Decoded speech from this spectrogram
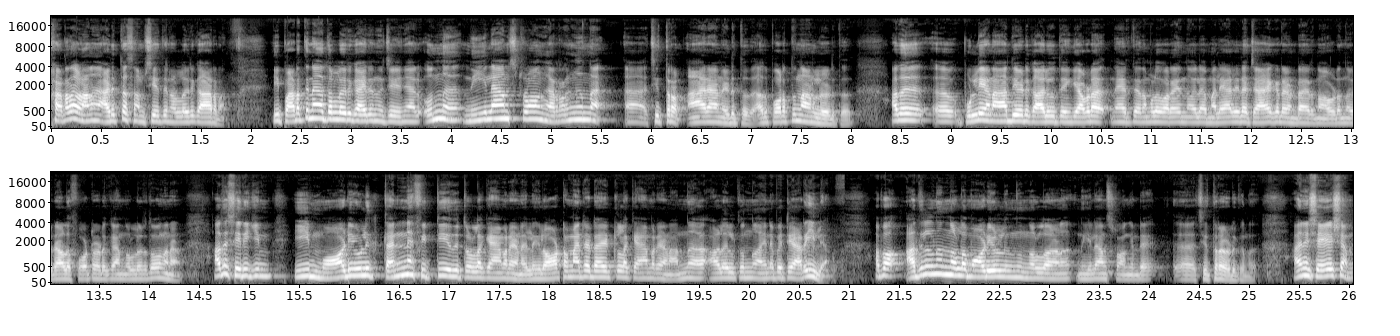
പടമാണ് അടുത്ത സംശയത്തിനുള്ളൊരു കാരണം. ഈ പടത്തിനകത്തുള്ള ഒരു കാര്യം എന്ന് വെച്ച് കഴിഞ്ഞാൽ ഒന്ന് നീലാം സ്ട്രോങ് ഇറങ്ങുന്ന ചിത്രം ആരാണ് എടുത്തത്? അത് പുറത്തുനിന്നാണല്ലോ എടുത്തത്. അത് പുള്ളിയാണ് ആദ്യമായിട്ട് കാലുകുത്തെങ്കിൽ അവിടെ നേരത്തെ നമ്മൾ പറയുന്ന പോലെ മലയാളിയുടെ ചായക്കട ഉണ്ടായിരുന്നു അവിടെ നിന്ന് ഒരാൾ ഫോട്ടോ എടുക്കാൻ എന്നുള്ളൊരു തോന്നലാണ്. അത് ശരിക്കും ഈ മോഡ്യൂളിൽ തന്നെ ഫിറ്റ് ചെയ്തിട്ടുള്ള ക്യാമറയാണ് അല്ലെങ്കിൽ ഓട്ടോമാറ്റഡ് ആയിട്ടുള്ള ക്യാമറയാണ് അന്ന് ആളുകൾക്കൊന്നും അതിനെപ്പറ്റി അറിയില്ല. അപ്പോൾ അതിൽ നിന്നുള്ള മോഡ്യൂളിൽ നിന്നുള്ളതാണ് നീലാം സ്ട്രോങ്ങിന്റെ ചിത്രം എടുക്കുന്നത്. അതിനുശേഷം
